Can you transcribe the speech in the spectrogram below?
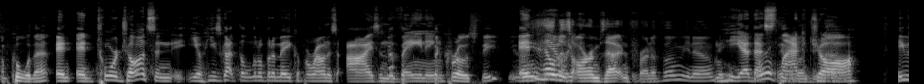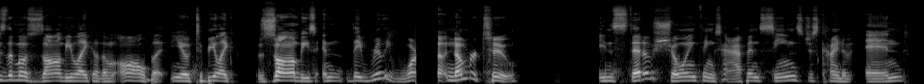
I'm cool with that. And and Tor Johnson, you know, he's got the little bit of makeup around his eyes and the Got veining. the crow's feet. You know? And- he held you know, his he- arms out in front of him, you know. He had that Normal slack don't jaw. He was the most zombie like of them all, but you know, to be like zombies, and they really weren't. Uh, Number two, instead of showing things happen, scenes just kind of end.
